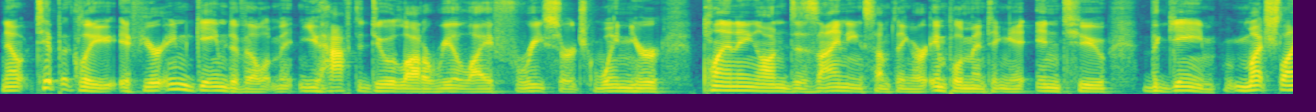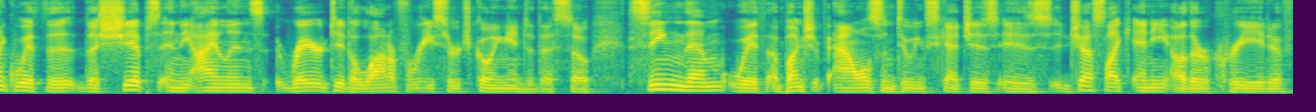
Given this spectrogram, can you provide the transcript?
Now, typically, if you're in game development, you have to do a lot of real life research when you're planning on designing something or implementing it into the game. Much like with the, the ships and the islands, Rare did a lot of research going into this. So, seeing them with a bunch of owls and doing sketches is just like any other creative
